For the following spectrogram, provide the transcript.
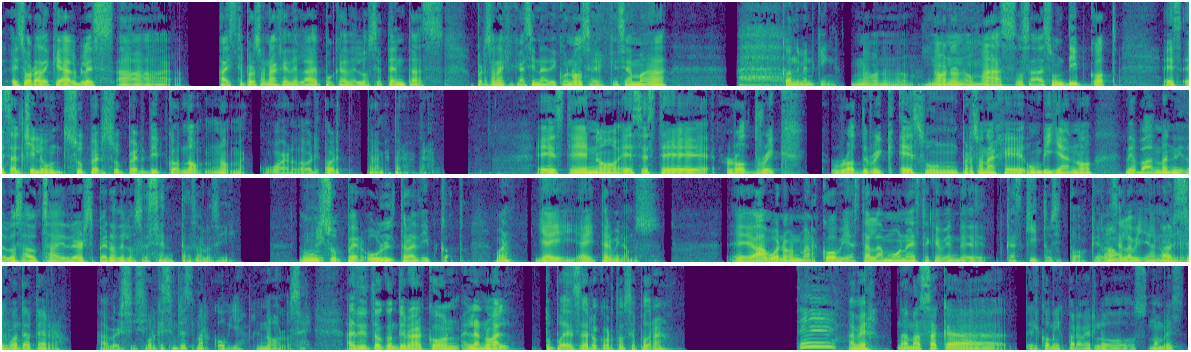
Es hora de que hables a, a este personaje de la época de los 70s, un personaje que casi nadie conoce, que se llama Condiment King. no, no, no. No, no, no. Más. O sea, es un deep cut. Es, es al chile un súper, súper deep cut. No, no me acuerdo. Ahorita, ahorita- espérame, espérame, espérame. Este, no, es este Roderick. Roderick es un personaje, un villano de Batman y de los Outsiders, pero de los 60 o algo así. Un Rico. super ultra deep cut. Bueno, y ahí, ahí terminamos. Eh, ah, bueno, en Markovia está la mona esta que vende casquitos y todo, que va a ser la villana. A ver si se encuentra Terra. A ver si sí. ¿Por qué siempre es Markovia? No lo sé. Has dicho continuar con el anual. ¿Tú puedes hacerlo corto? ¿Se podrá? Eh, A ver. nada más saca el cómic para ver los nombres.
